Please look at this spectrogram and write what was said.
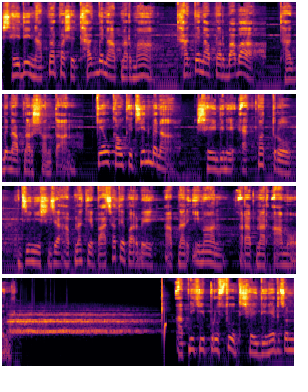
সেই দিন আপনার পাশে থাকবে না আপনার মা, থাকবে না আপনার বাবা, থাকবে না আপনার সন্তান। কেউ কাউকে চিনবে না। সেই দিনে একমাত্র জিনিস যা আপনাকে বাঁচাতে পারবে, আপনার ইমান আর আপনার আমল। আপনি কি প্রস্তুত সেই দিনের জন্য?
